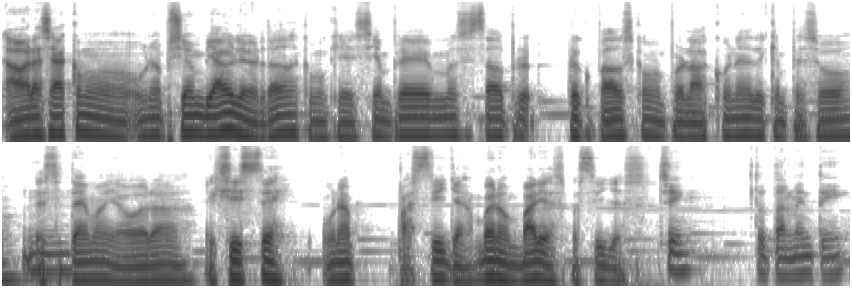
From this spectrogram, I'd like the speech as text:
ahora sea como una opción viable, ¿verdad? Como que siempre hemos estado preocupados como por la vacuna desde que empezó este Mm. tema y ahora existe una pastilla, bueno, varias pastillas. Sí, totalmente.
